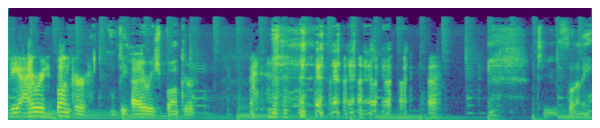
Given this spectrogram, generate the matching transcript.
the Irish bunker. the Irish bunker. Too funny.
